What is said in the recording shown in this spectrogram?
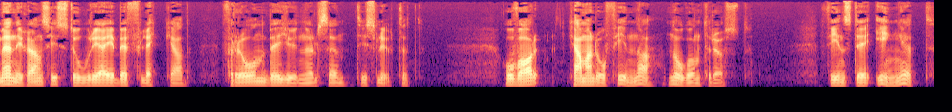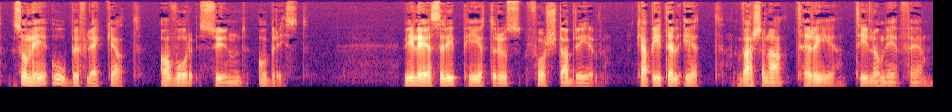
Människans historia är befläckad från begynnelsen till slutet. Och var kan man då finna någon tröst? Finns det inget som är obefläckat av vår synd och brist? Vi läser i Petrus första brev, kapitel 1, verserna 3 till och med 5.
